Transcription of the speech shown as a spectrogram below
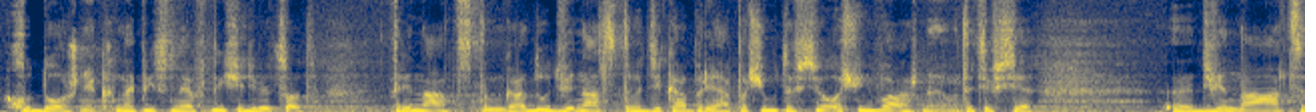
художник, написанное в 1913 году, 12 декабря. Почему-то все очень важно. Вот эти все 12, э,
